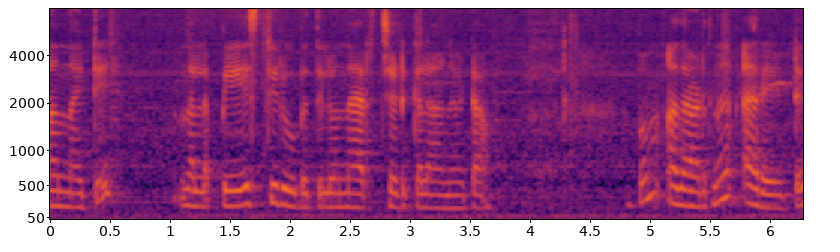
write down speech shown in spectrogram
നന്നായിട്ട് നല്ല പേസ്റ്റ് രൂപത്തിൽ ഒന്ന് അരച്ചെടുക്കലാണ് കേട്ടോ അപ്പം അതവിടുന്ന് അരയിട്ട്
